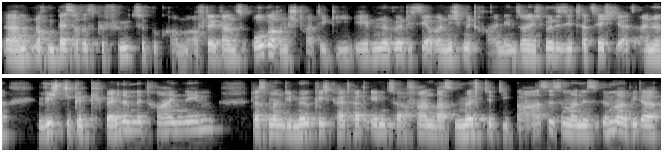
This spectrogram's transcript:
ähm, noch ein besseres Gefühl zu bekommen. Auf der ganz oberen Strategieebene würde ich sie aber nicht mit reinnehmen, sondern ich würde sie tatsächlich als eine wichtige Quelle mit reinnehmen, dass man die Möglichkeit hat, eben zu erfahren, was möchte die Basis. Und man ist immer wieder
